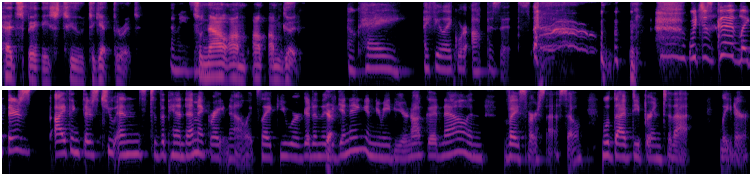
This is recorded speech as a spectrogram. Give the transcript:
headspace to to get through it. Amazing. So now I'm I'm, I'm good. Okay. I feel like we're opposites. Which is good. Like there's I think there's two ends to the pandemic right now. It's like you were good in the Yeah. beginning and you maybe you're not good now and vice versa. So we'll dive deeper into that later.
